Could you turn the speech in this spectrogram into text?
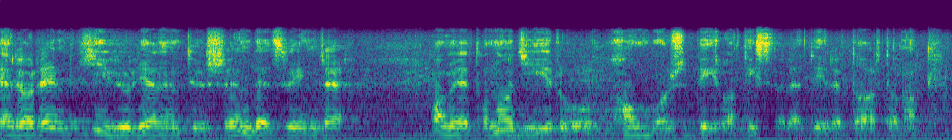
erre a rendkívül jelentős rendezvényre, amelyet a nagyíró Hanvas Béla tiszteletére tartanak.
